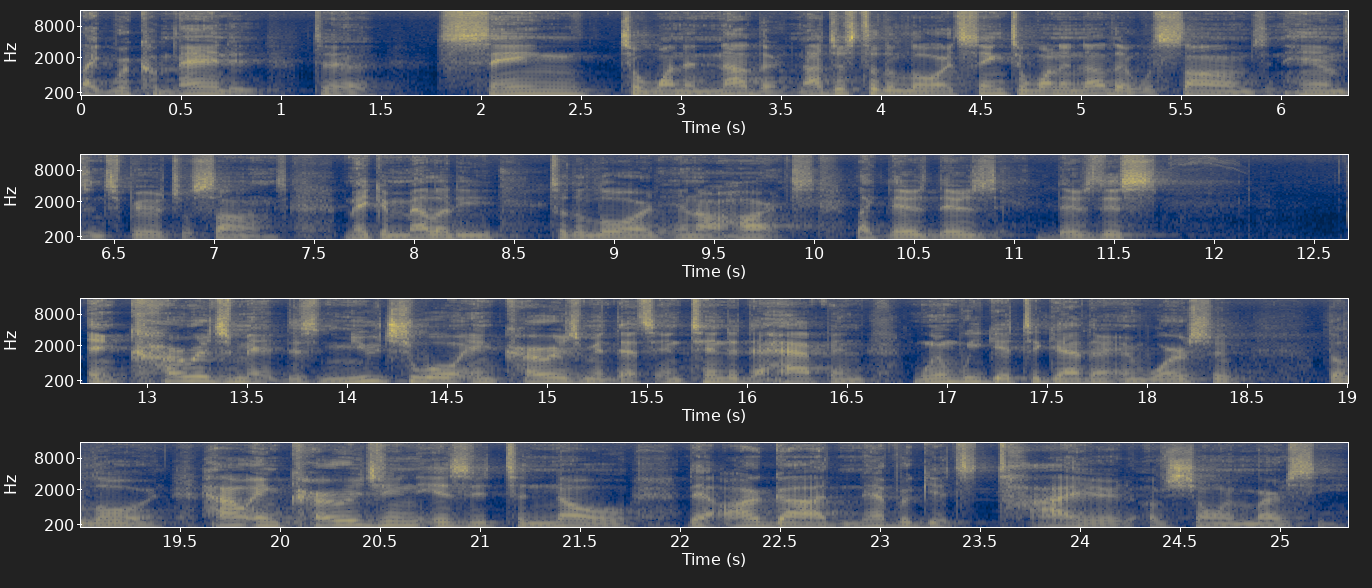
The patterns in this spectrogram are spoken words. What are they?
Like, we're commanded to Sing to one another, not just to the Lord, sing to one another with psalms and hymns and spiritual songs, making melody to the Lord in our hearts. Like there's, there's, there's this encouragement, this mutual encouragement that's intended to happen when we get together and worship the Lord. How encouraging is it to know that our God never gets tired of showing mercy?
